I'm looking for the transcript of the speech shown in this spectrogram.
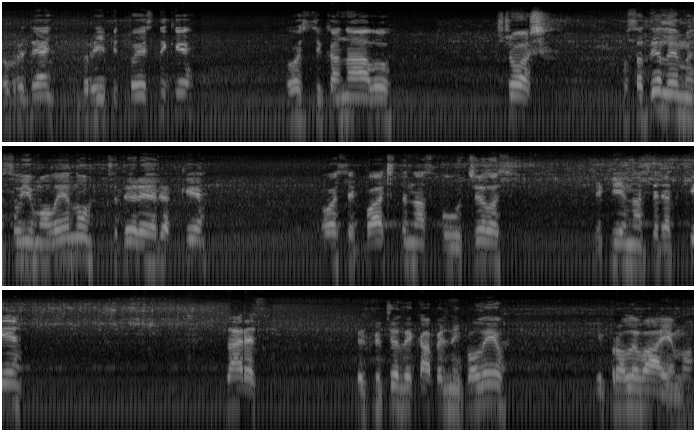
Добрий день, дорогі підписники, гості каналу. Що ж, посадили ми свою малину, 4 рядки. Ось як бачите, у нас вийшло, які в нас рядки. Зараз підключили капельний полив і проливаємо.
